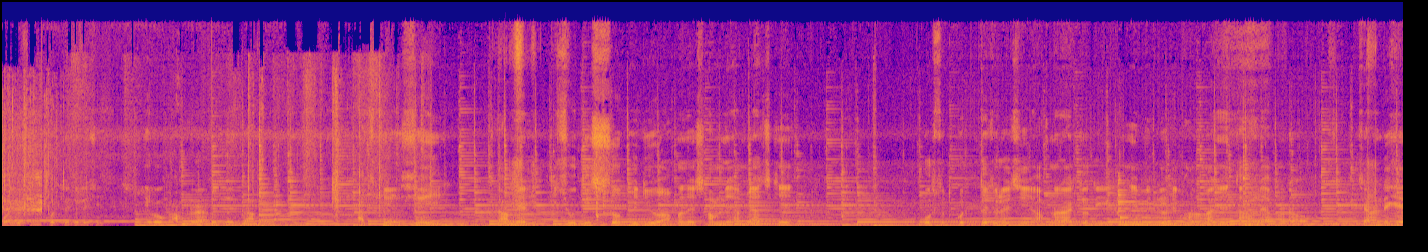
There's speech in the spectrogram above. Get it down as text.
পরিবেশন করতে চলেছি এবং আপনারা এই গ্রামে আজকে সেই গ্রামের কিছু দৃশ্য ভিডিও আপনাদের সামনে আমি আজকে প্রস্তুত করতে চলেছি। আপনারা যদি এই ভিডিওটি ভালো লাগে তাহলে আপনারা চ্যানেলটিকে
